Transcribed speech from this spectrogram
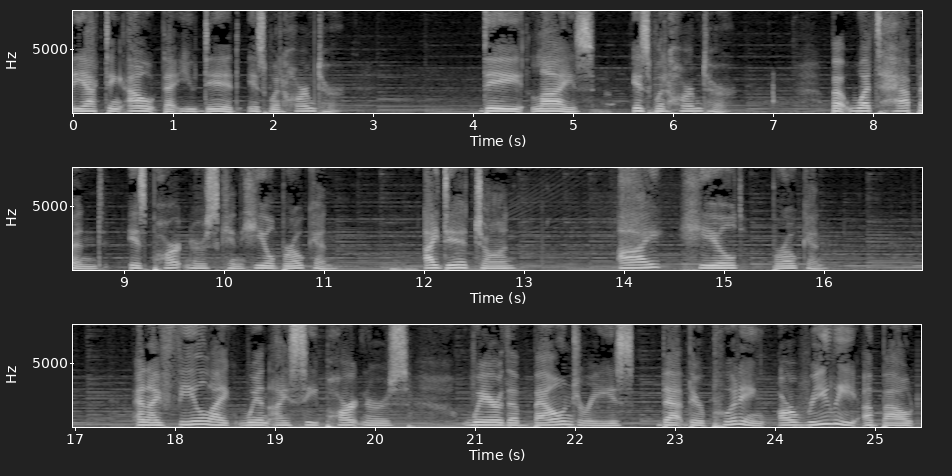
The acting out that you did is what harmed her. The lies is what harmed her. But what's happened is partners can heal broken. I did, John. I healed broken. And I feel like when I see partners where the boundaries that they're putting are really about,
